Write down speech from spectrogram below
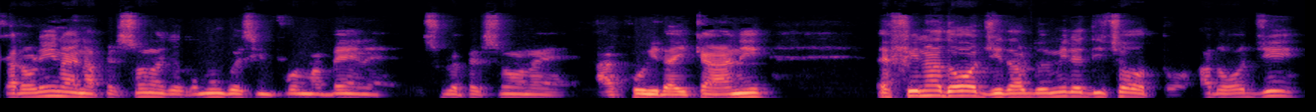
Carolina è una persona che comunque si informa bene sulle persone a cui dai cani e fino ad oggi, dal 2018 ad oggi,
